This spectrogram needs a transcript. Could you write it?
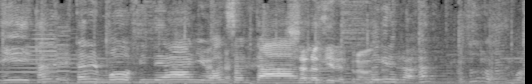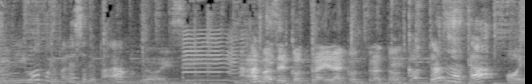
Están, en modo fin de año y van soltando. ya no quieren trabajar. No quieren trabajar. Nosotros los hacemos igual porque para eso le pagamos. No, y sí. Aparte- Además el contra era contrato. El contrato es hasta hoy,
